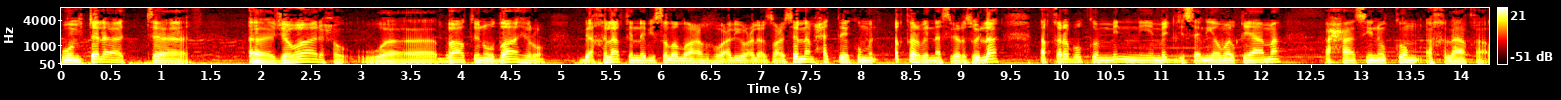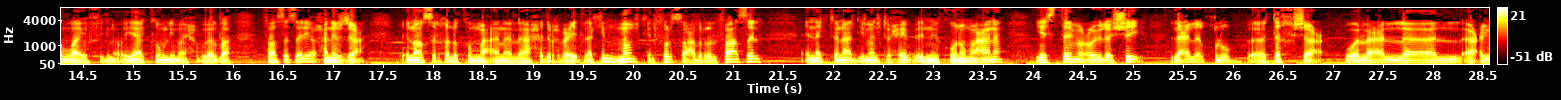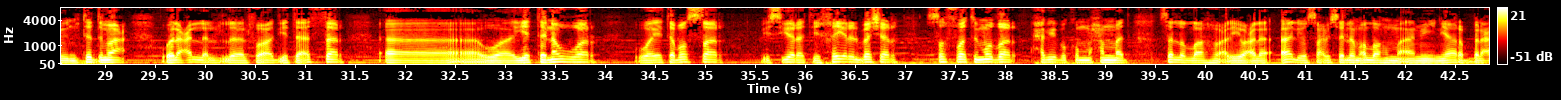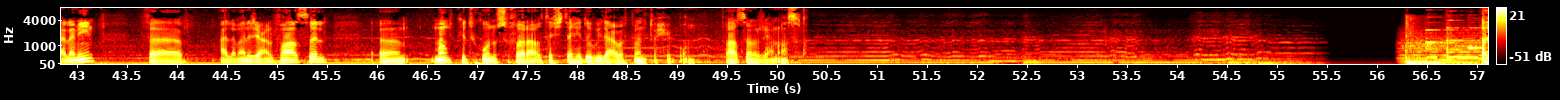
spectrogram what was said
وامتلأت آه، آه، جوارحه وباطنه وظاهره بأخلاق النبي صلى الله عليه وعلى آله وسلم حتى يكون من أقرب الناس لرسول الله. أقربكم مني مجلسا يوم القيامة. أحاسنكم أخلاقا. الله يوفقنا وإياكم لما يحب ويرضى. فاصل سريع وحنرجع نواصل خليكم معنا لا أحد يروح بعيد لكن ممكن فرصة عبر الفاصل إنك تنادي من تحب إنه يكونوا معنا. يستمعوا إلى الشيء. لعل القلوب تخشع ولعل الأعين تدمع ولعل الفؤاد يتأثر آه، ويتنور ويتبصر بسيرة خير البشر صفوة مضر حبيبكم محمد صلى الله عليه وعلى آله وصحبه وسلم. اللهم آمين يا رب العالمين. فعلى ما نرجع الفاصل ممكن تكونوا سفراء وتجتهدوا بدعوة من تحبون. فاصل ونرجع نواصل.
